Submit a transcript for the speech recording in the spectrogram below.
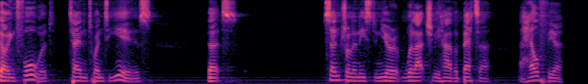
going forward 10, 20 years that Central and Eastern Europe will actually have a better, a healthier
